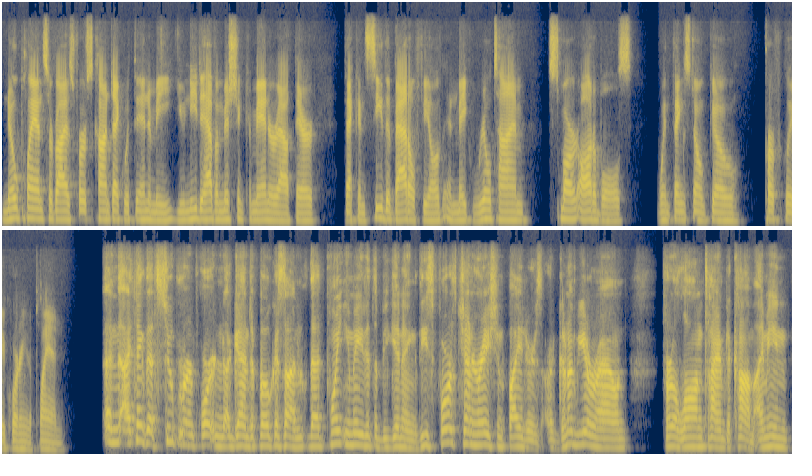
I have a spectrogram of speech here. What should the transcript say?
no plan survives first contact with the enemy. You need to have a mission commander out there that can see the battlefield and make real time smart audibles when things don't go perfectly according to plan. And I think that's super important, again, to focus on that point you made at the beginning. These fourth generation fighters are going to be around for a long time to come. I mean,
